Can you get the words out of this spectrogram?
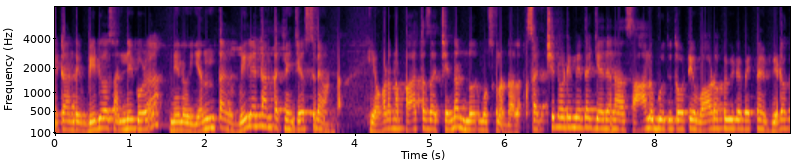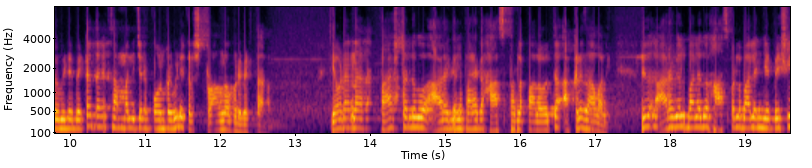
ఇట్లాంటి వీడియోస్ అన్నీ కూడా నేను ఎంత వీలైతే అంత నేను చేస్తూనే ఉంటాను ఎవడన్నా పాత సచ్చిందా నోరు మూసుకుని ఉండాలి. సచ్చినోడి మీద ఏదైనా సానుభూతితోటి వాడొక వీడియో పెట్టినా వీడొక వీడియో పెట్టినా దానికి సంబంధించిన కౌంటర్ వీడియో ఇక్కడ స్ట్రాంగ్గా పెడతాను. ఎవడన్నా పాస్టర్లు ఆరోగ్యాల పరంగా హాస్పిటల్ పాలవుతే అక్కడే రావాలి లేదు ఆరోగ్యాలు బాగాలేదు హాస్పిటల్ బాగాలేదని చెప్పేసి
